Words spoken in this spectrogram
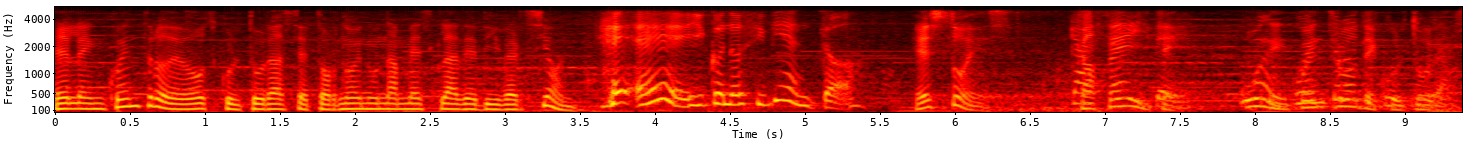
El encuentro de dos culturas se tornó en una mezcla de diversión. ¡Eh, eh! Y conocimiento. Esto es Café y té, un encuentro de culturas.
